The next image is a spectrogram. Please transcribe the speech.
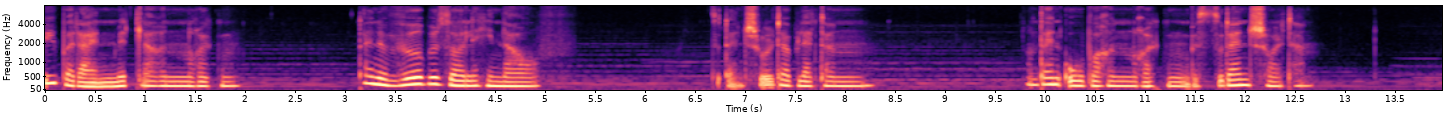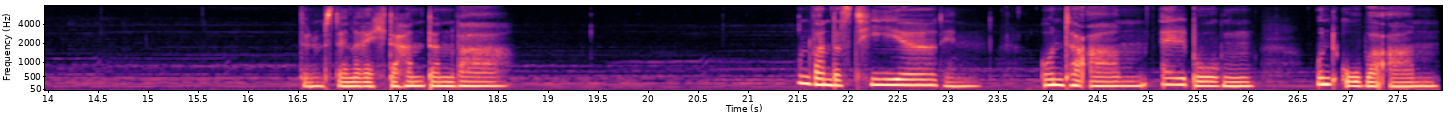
über deinen mittleren Rücken, deine Wirbelsäule hinauf, zu deinen Schulterblättern. Und deinen oberen Rücken bis zu deinen Schultern. Du nimmst deine rechte Hand dann wahr und wanderst hier den Unterarm, Ellbogen und Oberarm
